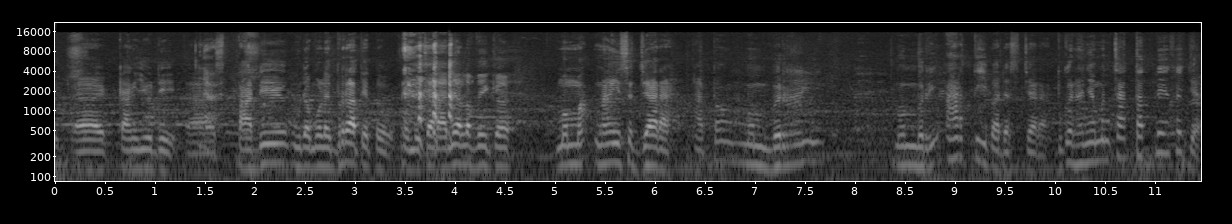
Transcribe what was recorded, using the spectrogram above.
Eh, Kang Yudi, eh, Ya. tadi udah mulai berat itu pembicaraannya lebih ke memaknai sejarah atau memberi memberi arti pada sejarah, bukan hanya mencatatnya saja.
